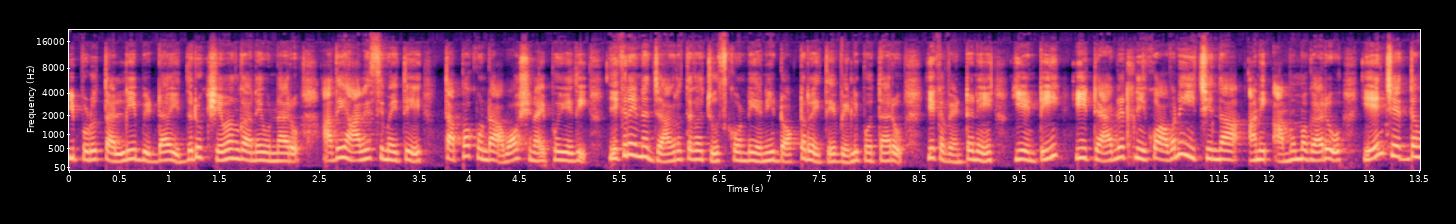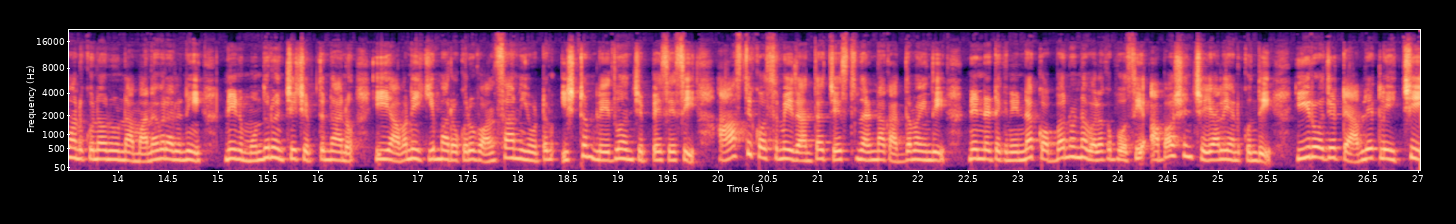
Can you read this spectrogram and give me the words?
ఇప్పుడు తల్లి బిడ్డ ఇద్దరు క్షేమంగానే ఉన్నారు. అదే ఆలస్యమైతే తప్పకుండా అబార్షన్ అయిపోయేది. ఇకనైనా జాగ్రత్తగా చూసుకోండి అని డాక్టర్ అయితే వెళ్ళిపోతారు. ఇక వెంటనే ఏంటి? ఈ టాబ్లెట్ నీకు అవని ఇచ్చిందా? అని అమ్మమ్మ గారు ఏం చేద్దాం అనుకున్నాను నా మనవరాలని? నేను ముందు నుంచే చెప్తున్నాను. ఈ అవనికి మరొకరు వంశాన్ని ఇవ్వటం ఇష్టం లేదు అని చెప్పేసేసి ఆస్తి కోసమే ఇదంతా చేస్తుందని నాకు అర్థమైంది. నిన్నటికి నిన్న కొబ్బరినున్న ఒలకపోసి అబార్షన్ చేయాలి అనుకుంది. ఈరోజు ట్యాబ్లెట్లు ఇచ్చి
